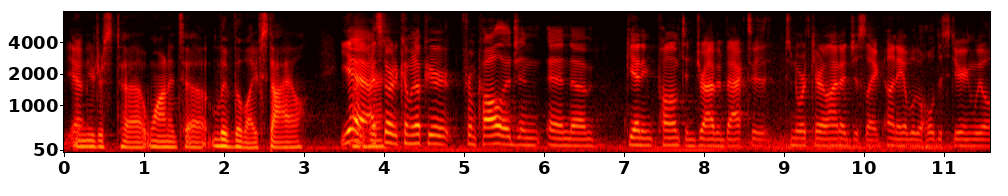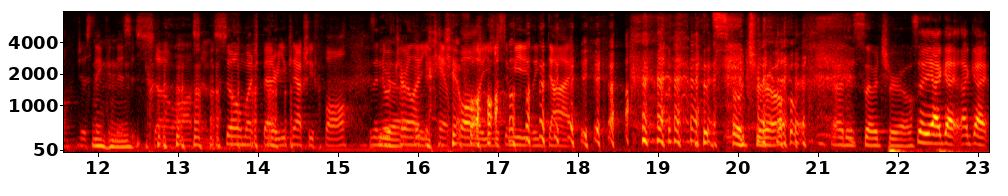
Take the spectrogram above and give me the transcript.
Yeah, and you just uh, wanted to live the lifestyle. yeah. I started coming up here from college and and um, getting pumped and driving back to to North Carolina, just like unable to hold the steering wheel, just thinking this Mhm. is so awesome, so much better. You can actually fall because in North Yeah. Carolina you You can't, can't fall, fall. you just immediately die. That's so true. that is so true. So yeah, I got I got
